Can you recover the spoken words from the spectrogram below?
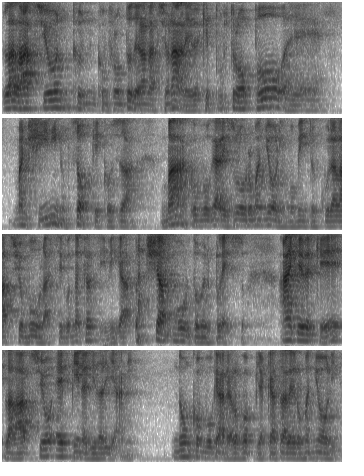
la Lazio in confronto della nazionale, perché purtroppo eh, Mancini non so che cosa, ma convocare solo Romagnoli nel momento in cui la Lazio vola a seconda classifica lascia molto perplesso, anche perché la Lazio è piena di italiani. Non convocare la coppia Casale-Romagnoli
